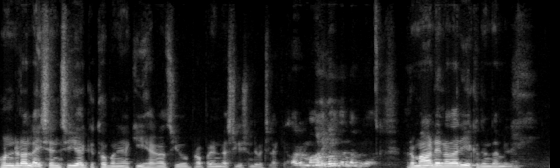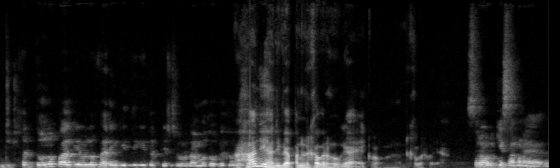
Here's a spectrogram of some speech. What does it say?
ਹੁਣ ਜਿਹੜਾ ਲਾਇਸੈਂਸੀ ਹੈ ਕਿੱਥੋਂ ਬਣਿਆ ਕੀ ਹੈਗਾ ਸੀ ਉਹ ਪ੍ਰੋਪਰ ਇਨਵੈਸਟੀਗੇਸ਼ਨ ਦੇ ਵਿੱਚ ਲੈ ਕੇ ਸਰ ਮਾਰ ਕੇ ਦਿੰਦਾ ਮਿਲਿਆ? ਰਿਮਾਂਡ ਇਹਨਾਂ ਦਾ ਜੀ ਇੱਕ ਦਿਨ ਦਾ ਮਿਲੇ ਜੀ। ਸਰ ਦੋਨੋਂ ਪਾਰਟੀਆਂ ਵੱਲੋਂ ਫਾਇਰਿੰਗ ਕੀਤੀ ਗਈ ਤੇ ਪਿਸਟਲ ਬਰਾਮਦ ਹੋ ਗਏ ਦੋਨੋਂ ਹਾਂਜੀ ਹਾਂਜੀ ਵੈਪਨ ਰਿਕਵਰ ਹੋ ਗਿਆ ਇੱਕ ਰਿਕਵਰ ਹੋਇਆ। ਸਰ ਹੋਰ ਕੀ ਸਾਹਮਣੇ ਆਇਆ?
